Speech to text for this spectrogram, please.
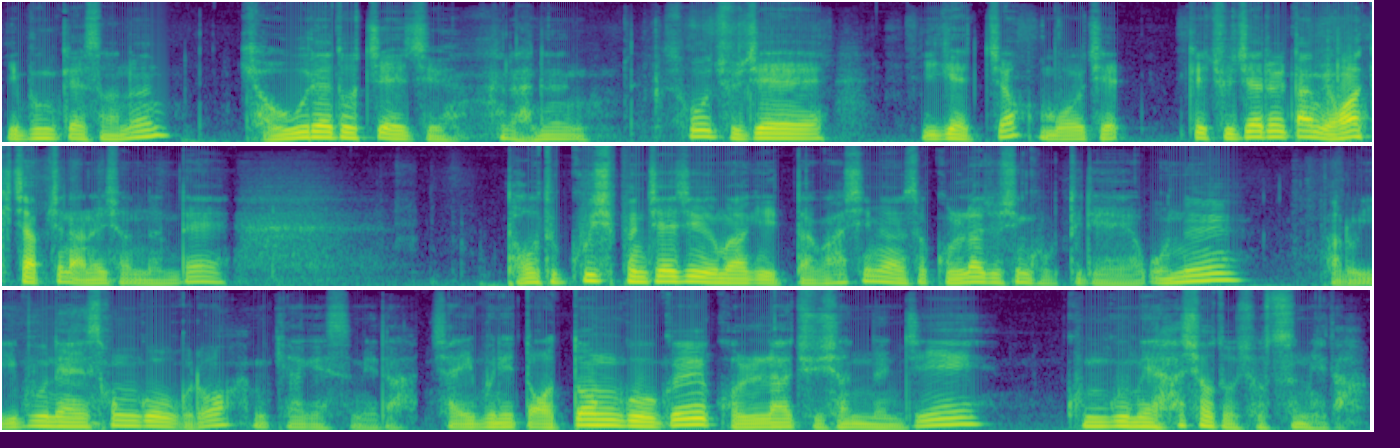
이분께서는 겨울에도 재즈라는 소주제이겠죠? 뭐 제, 이렇게 주제를 딱 명확히 잡진 않으셨는데 더 듣고 싶은 재즈 음악이 있다고 하시면서 골라주신 곡들이에요. 오늘 바로 이분의 선곡으로 함께 하겠습니다. 자, 이분이 또 어떤 곡을 골라주셨는지 궁금해 하셔도 좋습니다.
